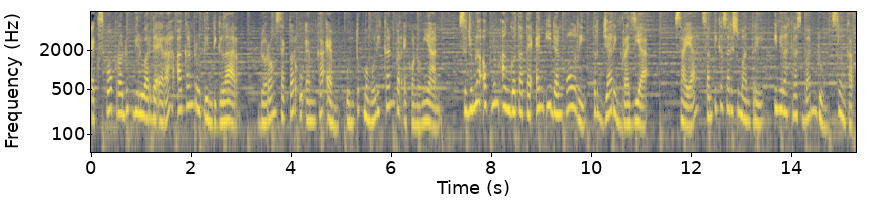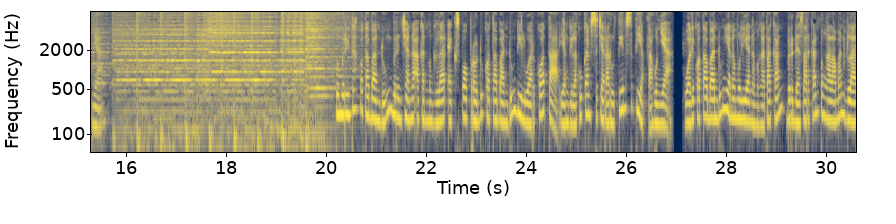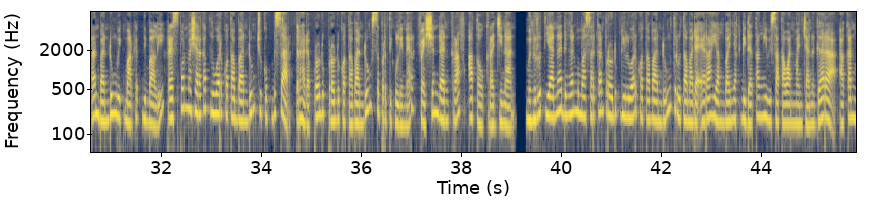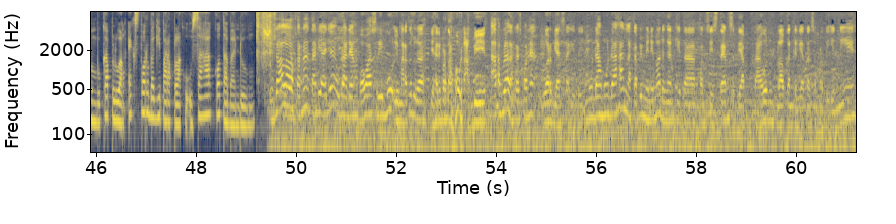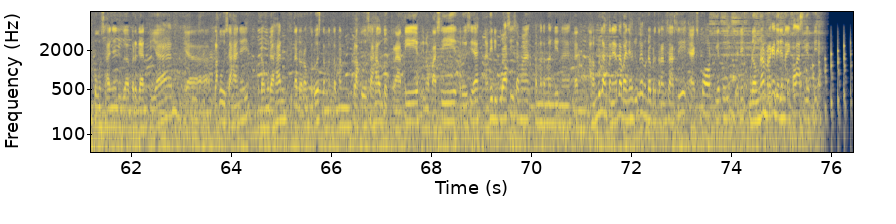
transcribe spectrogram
Expo produk di luar daerah akan rutin digelar. Dorong sektor UMKM untuk memulihkan perekonomian. Sejumlah oknum anggota TNI dan Polri terjaring razia. Saya, Santika Sari Sumantri, inilah kelas Bandung selengkapnya. Pemerintah Kota Bandung berencana akan menggelar Expo Produk Kota Bandung di luar kota yang dilakukan secara rutin setiap tahunnya. Wali Kota Bandung Yana Mulyana mengatakan, berdasarkan pengalaman gelaran Bandung Week Market di Bali, respon masyarakat luar Kota Bandung cukup besar terhadap produk-produk Kota Bandung seperti kuliner, fashion, dan craft atau kerajinan. Menurut Yana, dengan memasarkan produk di luar kota Bandung, terutama daerah yang banyak didatangi wisatawan mancanegara, akan membuka peluang ekspor bagi para pelaku usaha kota Bandung. Insya Allah karena tadi aja udah ada yang bawa 1.500 udah di hari pertama udah habis. Alhamdulillah responnya luar biasa gitu. Ya. Mudah-mudahan lah tapi minimal dengan kita konsisten setiap tahun melakukan kegiatan seperti ini, pengusahanya juga bergantian, ya pelaku usahanya ya. Mudah-mudahan kita dorong terus teman-teman pelaku usaha untuk kreatif, inovasi terus ya. Nanti dikurasi sama teman-teman dinas dan alhamdulillah ternyata banyak juga yang udah bertransaksi ekspor gitu ya. Jadi mudah-mudahan mereka jadi naik kelas gitu ya.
